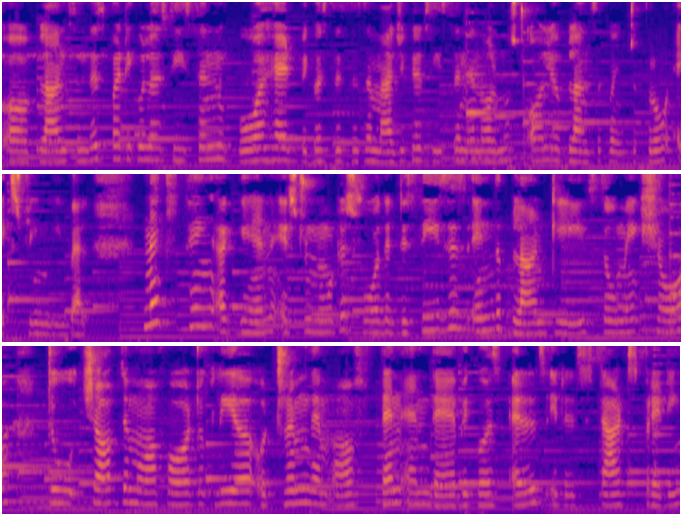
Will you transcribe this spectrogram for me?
uh, plants in this particular season go ahead because this is a magical season and almost all your plants are going to grow extremely well. Next thing again is to notice for the diseases in the plant leaves. So make sure to chop them off or to clear or trim them off. Then and and there because else it will start spreading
